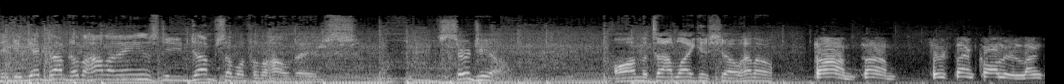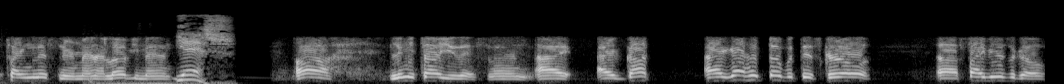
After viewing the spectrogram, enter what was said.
Did you get dumped for the holidays? Did you dump someone for the holidays? Sergio on the Tom Leykis show. Hello. Tom, Tom, first time caller, long time listener, man. I love you, man. Yes. Oh, let me tell you this, man. I I got I got hooked up with this girl uh, five years ago.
